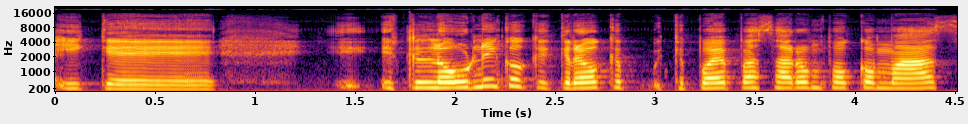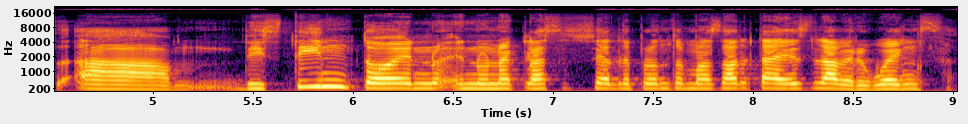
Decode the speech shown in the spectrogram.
Y que lo único que creo que, puede pasar un poco más distinto en, una clase social de pronto más alta es la vergüenza.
